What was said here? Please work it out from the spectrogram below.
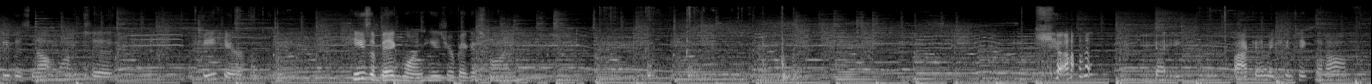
He does not want to be here. He's a big one. He's your biggest one. Yeah. I got you. Whacking him, but you can take that off.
